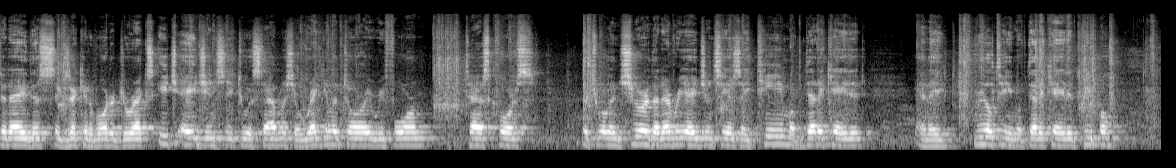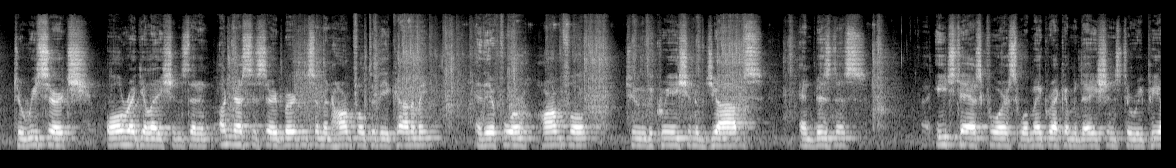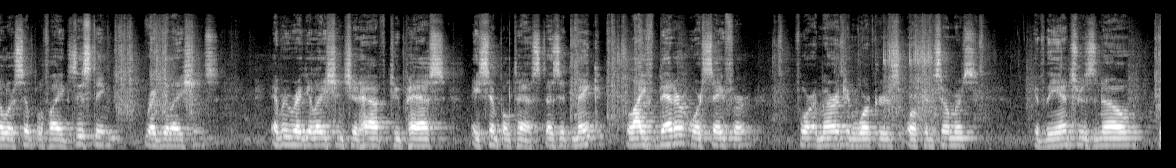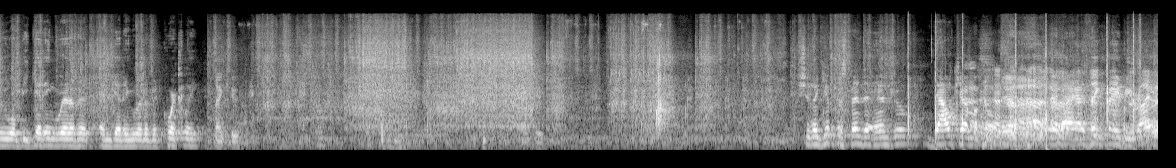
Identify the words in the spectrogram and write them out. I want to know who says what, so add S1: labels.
S1: Today, this executive order directs each agency to establish a regulatory reform task force, which will ensure that every agency has a team of dedicated and a real team of dedicated people to research all regulations that are unnecessary, burdensome, and harmful to the economy, and therefore harmful to the creation of jobs and business. Each task force will make recommendations to repeal or simplify existing regulations. Every regulation should have to pass a simple test. Does it make life better or safer for American workers or consumers? If the answer is no, we will be getting rid of it and getting rid of it quickly.
S2: Thank you.
S1: Should I give this pen to Andrew? Dow Chemical. I I think maybe, right?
